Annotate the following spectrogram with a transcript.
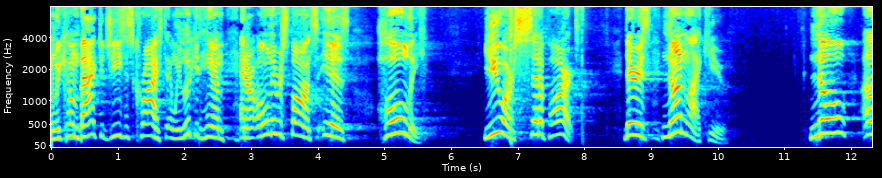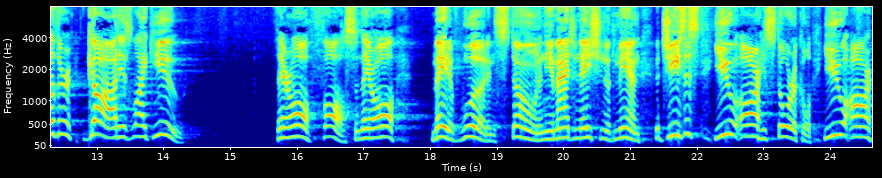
And we come back to Jesus Christ and we look at him, and our only response is holy. You are set apart. There is none like you. No other God is like you. They are all false and they are all made of wood and stone and the imagination of men. But Jesus, you are historical. You are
